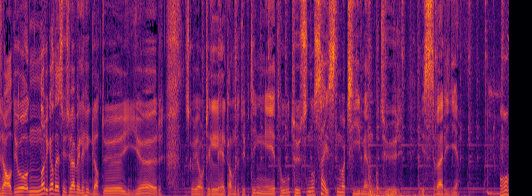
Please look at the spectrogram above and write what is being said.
Radio Norge, og det syns vi er veldig hyggelig at du gjør. Nå skal vi over til helt andre typer ting. I 2016 var ti menn på tur i Sverige. Å,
